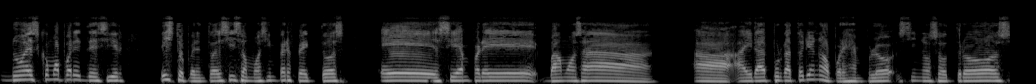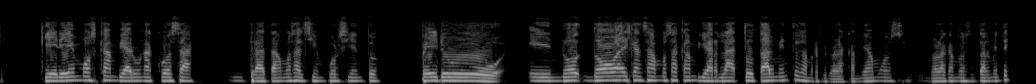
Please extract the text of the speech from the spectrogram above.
no es como para decir, listo, pero entonces si somos imperfectos, siempre vamos a, a, ir al purgatorio. No, por ejemplo, si nosotros queremos cambiar una cosa y tratamos al 100%, pero eh, no, no alcanzamos a cambiarla totalmente, o sea, me refiero, la cambiamos, no la cambiamos totalmente,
